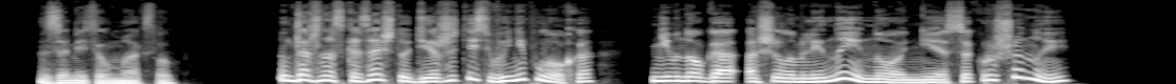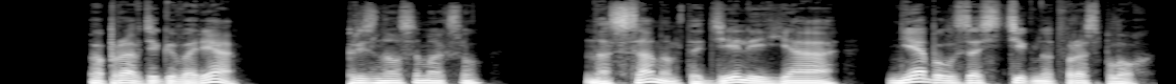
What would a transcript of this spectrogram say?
— заметил Максвелл. «Должна сказать, что держитесь вы неплохо. Немного ошеломлены, но не сокрушены». «По правде говоря», — признался Максвелл, — «на самом-то деле я не был застигнут врасплох.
